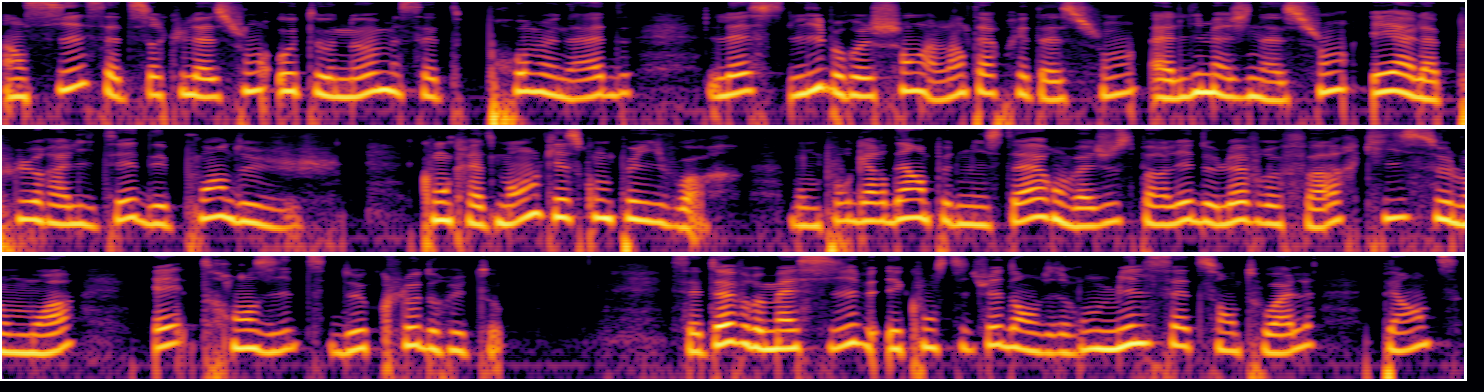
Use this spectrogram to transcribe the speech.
Ainsi, cette circulation autonome, cette promenade, laisse libre champ à l'interprétation, à l'imagination et à la pluralité des points de vue. Concrètement, qu'est-ce qu'on peut y voir? Bon, pour garder un peu de mystère, on va juste parler de l'œuvre phare qui, selon moi, est Transit de Claude Ruteau. Cette œuvre massive est constituée d'environ 1700 toiles peintes,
